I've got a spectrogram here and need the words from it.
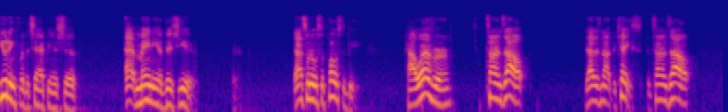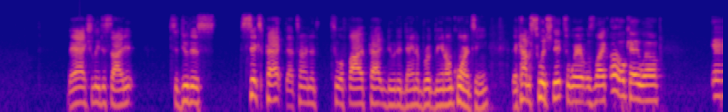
feuding for the championship at Mania this year. That's what it was supposed to be. However, turns out that is not the case. It turns out they actually decided to do this six pack that turned into a five pack due to Dana Brooke being on quarantine. They kind of switched it to where it was like, oh, okay, well, yeah,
